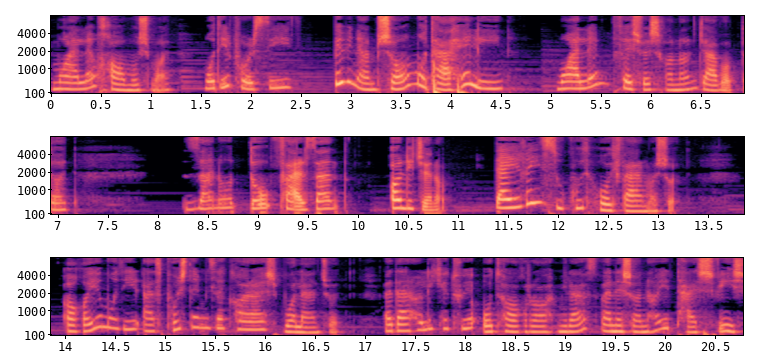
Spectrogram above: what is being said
معلم خاموش ماند. مدیر پرسید ببینم شما متحلین؟ معلم فشفشخانان جواب داد. زن و دو فرزند. عالی جناب. دقیقه سکوت حک فرما شد. آقای مدیر از پشت میز کارش بلند شد و در حالی که توی اتاق راه می‌رفت و نشانهای تشویش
